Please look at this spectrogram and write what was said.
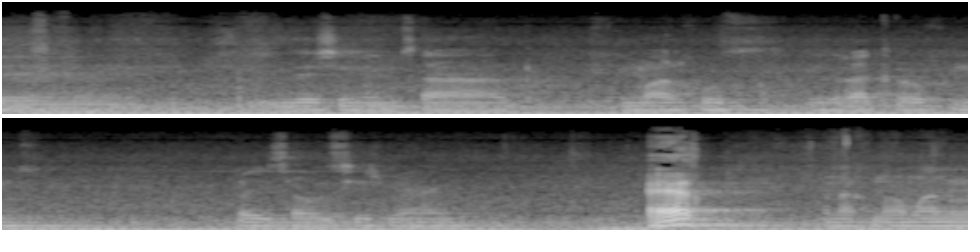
שזה שנמצא מלכוס זה רק רוחניס, לא יסעוס יש מאין. איך? אנחנו אמרנו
